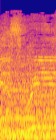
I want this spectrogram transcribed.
is real.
